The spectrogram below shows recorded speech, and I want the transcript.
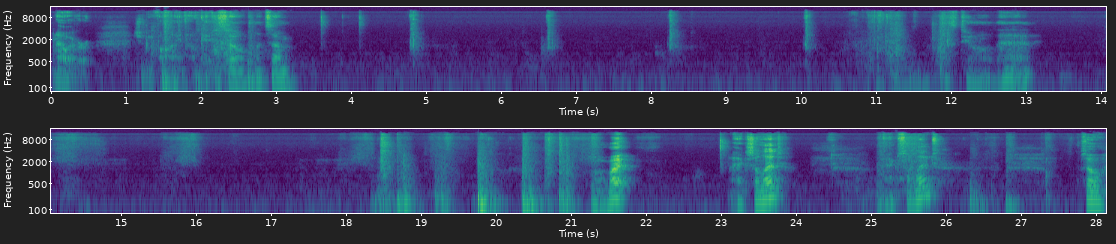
However, should be fine. Okay, so let's, um, let's do all that. All right. Excellent. Excellent. So,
